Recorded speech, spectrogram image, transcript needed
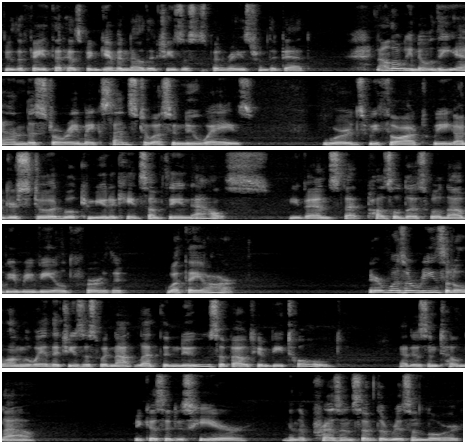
through the faith that has been given now that Jesus has been raised from the dead. Now that we know the end, the story makes sense to us in new ways. Words we thought we understood will communicate something else. Events that puzzled us will now be revealed for the, what they are. There was a reason along the way that Jesus would not let the news about him be told. That is until now. Because it is here, in the presence of the risen Lord,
